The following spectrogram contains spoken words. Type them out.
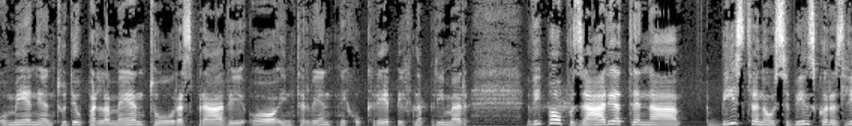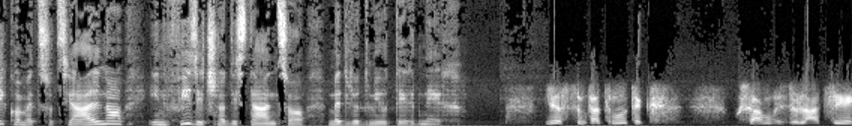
omenjen tudi v parlamentu v razpravi o interventnih ukrepih, naprimer. Vi pa opozarjate na bistveno vsebinsko razliko med socialno in fizično distanco med ljudmi v teh dneh. Jaz sem ta trenutek v samoizolaciji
